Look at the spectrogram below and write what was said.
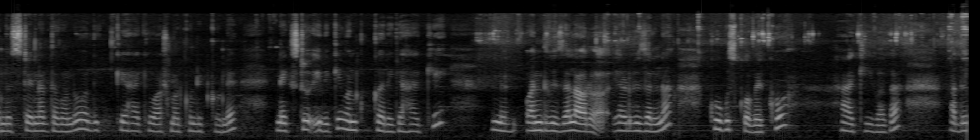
ಒಂದು ಸ್ಟೇನರ್ ತೊಗೊಂಡು ಅದಕ್ಕೆ ಹಾಕಿ ವಾಶ್ ಮಾಡ್ಕೊಂಡು ಇಟ್ಕೊಂಡೆ. ನೆಕ್ಸ್ಟು ಇದಕ್ಕೆ ಒಂದು ಕುಕ್ಕರಿಗೆ ಹಾಕಿ, ಒಂದು ವಿಸಲ್, ಅವ್ರ ಎರಡು ವಿಸಲ್ನ ಕೂಗಿಸ್ಕೋಬೇಕು. ಹಾಕಿ ಇವಾಗ ಅದು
